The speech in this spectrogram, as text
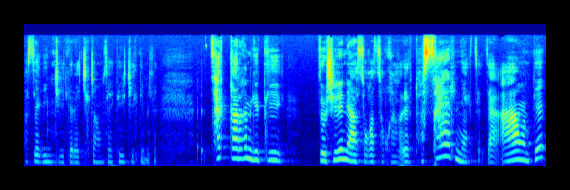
бас яг энэ чиглэлээр ажиллаж байгаа хүмүүсээ тэгж хэлдэг юм билээ. Цаг гаргана гэдгийг зөв ширээний аа суугаад суух яг тусгайл нь яг за аав нь те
